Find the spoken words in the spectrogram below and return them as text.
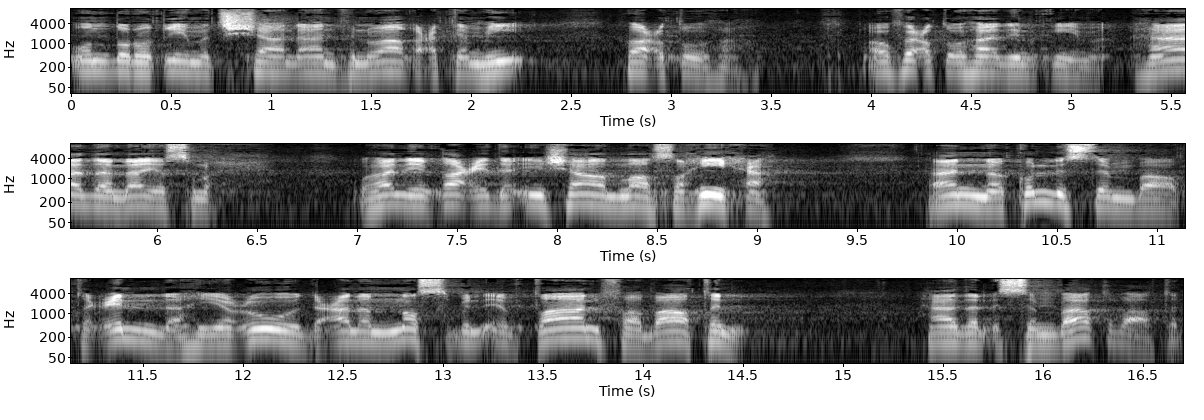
وانظروا قيمة الشاة الآن في الواقع كم هي فأعطوها. أو فأعطوا هذه القيمة. هذا لا يصلح. وهذه قاعدة إن شاء الله صحيحة. أن كل استنباط علة يعود على النص بالإبطال فباطل. هذا الاستنباط باطل.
